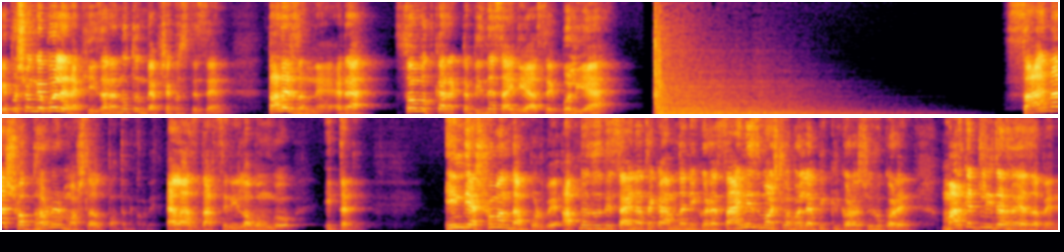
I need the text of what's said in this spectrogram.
এই প্রসঙ্গে বলে রাখি, যারা নতুন ব্যবসা খুঁজতেছেন, তাদের জন্য এটা চমৎকার একটা বিজনেস আইডিয়া আছে, বলি হ্যাঁ? চায়না সব ধরনের মশলা উৎপাদন করে, এলাচ, দারচিনি, লবঙ্গ ইত্যাদি। ইন্ডিয়ার সমান দাম পড়বে। আপনি যদি চায়না থেকে আমদানি করে চাইনিজ মশলা বলে বিক্রি করা শুরু করেন মার্কেট লিডার হয়ে যাবেন।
